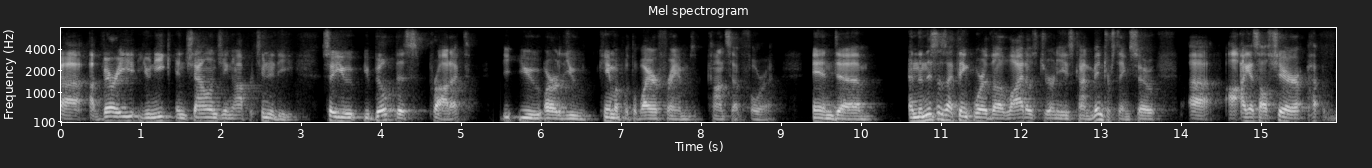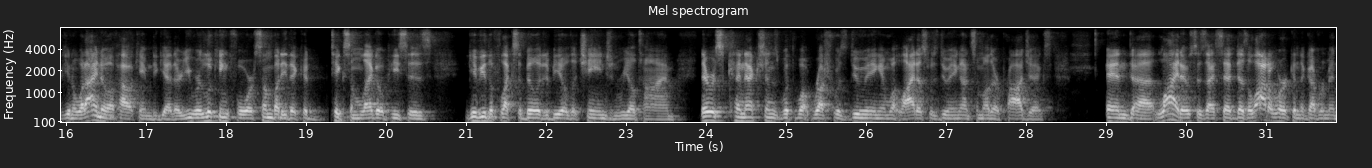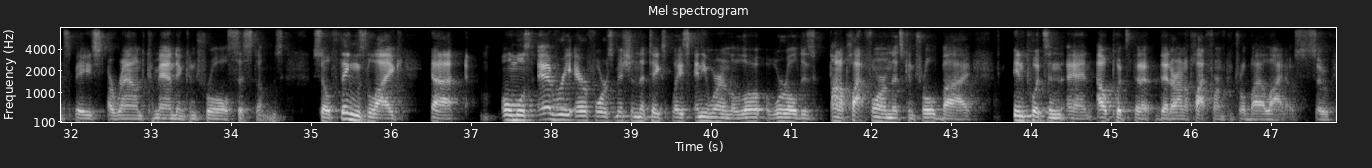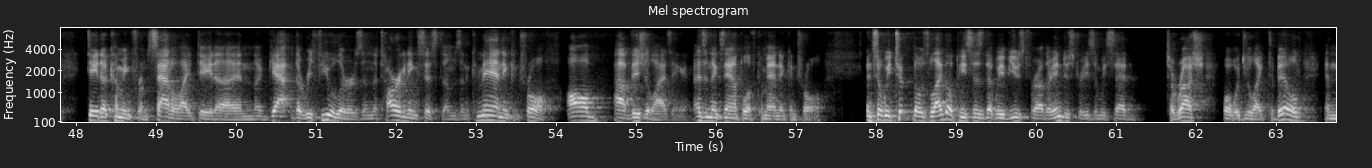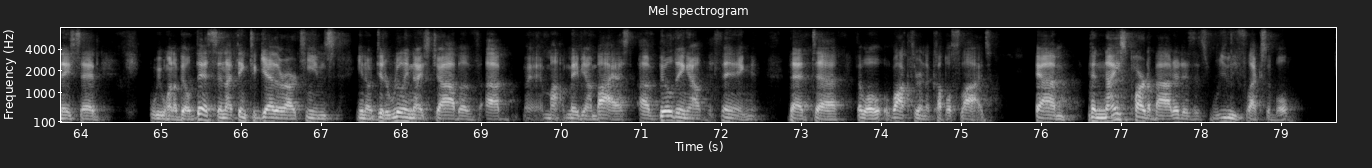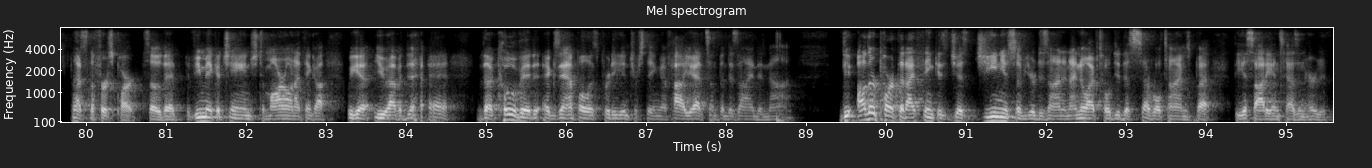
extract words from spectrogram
uh, a very unique and challenging opportunity. So you you built this product, you or you came up with the wireframe concept for it, and um, and then this is, I think, where the Leidos journey is kind of interesting. So uh, I guess I'll share, you know, what I know of how it came together. You were looking for somebody that could take some Lego pieces, give you the flexibility to be able to change in real time. There was connections with what Rush was doing and what Leidos was doing on some other projects. And uh, Leidos, as I said, does a lot of work in the government space around command and control systems. So things like uh, almost every Air Force mission that takes place anywhere in the lo- world is on a platform that's controlled by inputs and, and outputs that, that are on a platform controlled by a Leidos. So data coming from satellite data and the gap, the refuelers and the targeting systems and command and control, all uh, visualizing it as an example of command and control. And so we took those Lego pieces that we've used for other industries and we said to Rush, what would you like to build? And they said, we want to build this. And I think together our teams, you know, did a really nice job of uh, maybe I'm biased of building out the thing that uh, that we'll walk through in a couple slides. Um, the nice part about it is it's really flexible. That's the first part. So that if you make a change tomorrow, and I think uh, we get you have a the COVID example is pretty interesting of how you had something designed and not. The other part that I think is just genius of your design, and I know I've told you this several times, but the audience hasn't heard it.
